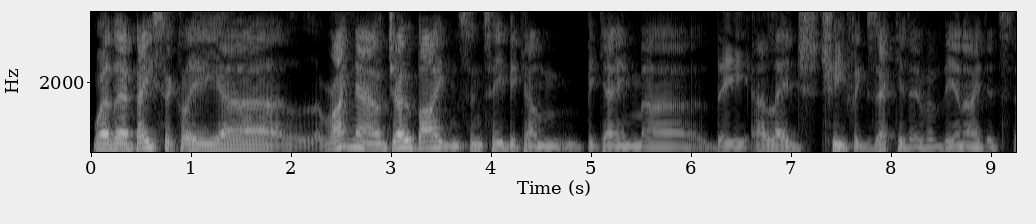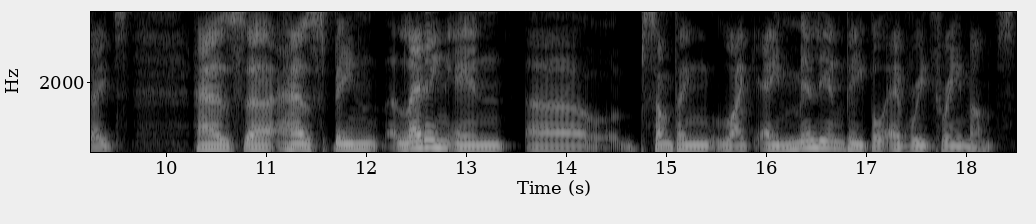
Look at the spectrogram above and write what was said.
where they're basically uh, right now Joe Biden, since he become became uh, the alleged chief executive of the United States, has uh, has been letting in uh, something like a million people every three months.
